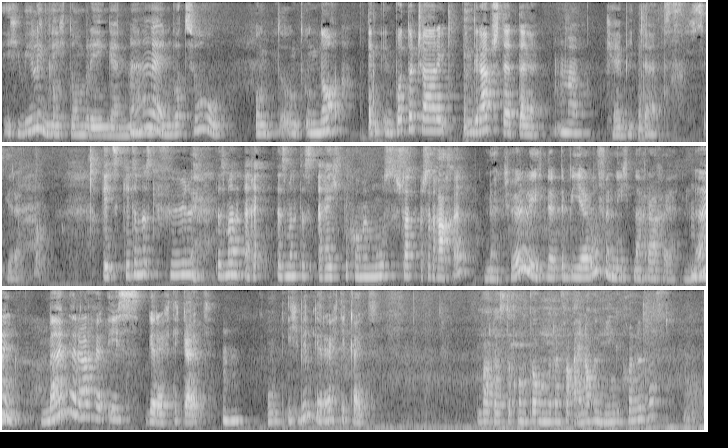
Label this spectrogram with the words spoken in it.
ich will ihn nicht umbringen. Mhm. Nein, wozu? Und, und, und noch in, in Potocari, in Grabstätte. Nein. Okay, bitte. Das ist irre. Geht es um das Gefühl, dass man, dass man das Recht bekommen muss statt, statt Rache? Natürlich, wir rufen nicht nach Rache. Mhm. Nein, meine Rache ist Gerechtigkeit. Mhm. Und ich will Gerechtigkeit. War das der Grund, warum du den Verein auch in Wien gegründet hast?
